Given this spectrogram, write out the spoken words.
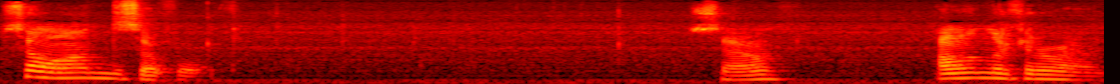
so on and so forth. So, I went looking around.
